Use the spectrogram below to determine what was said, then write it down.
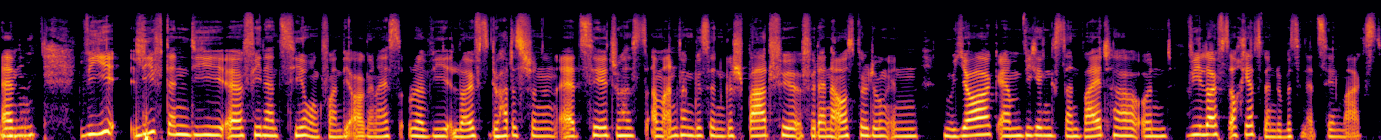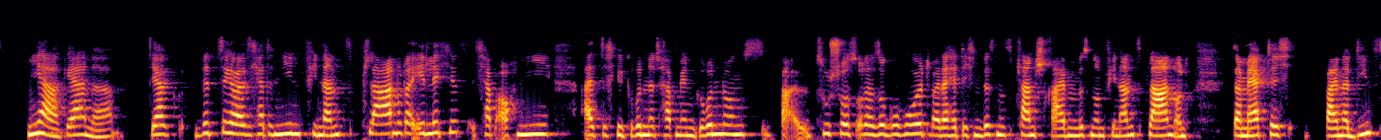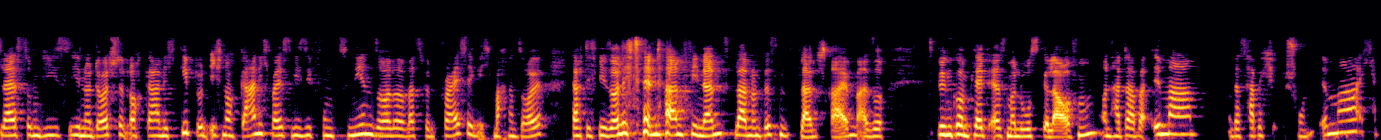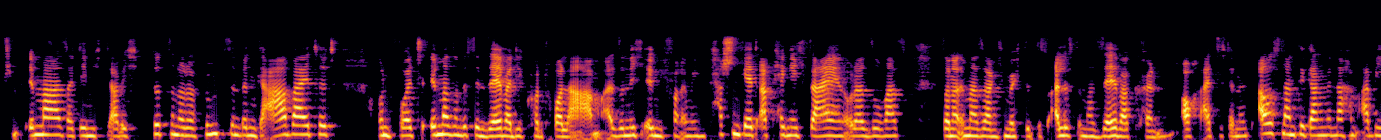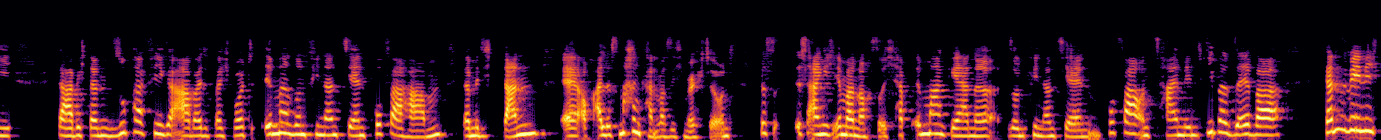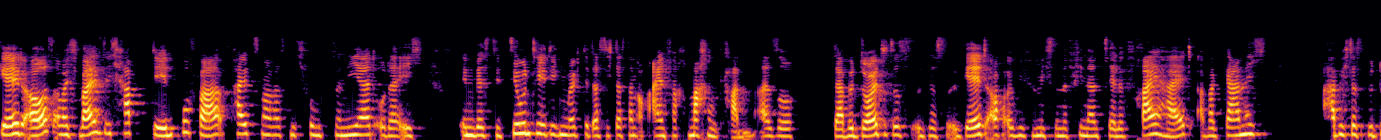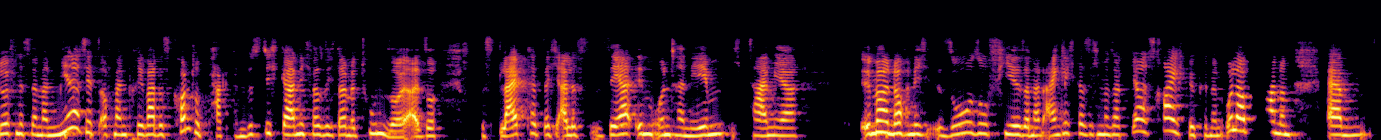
ähm, wie lief denn die äh, Finanzierung von The Organized oder wie läuft sie? Du hattest schon erzählt, du hast am Anfang ein bisschen gespart für, für deine Ausbildung in New York. Ähm, wie ging es dann weiter und wie läuft es auch jetzt, wenn du ein bisschen erzählen magst? Ja, gerne. Ja, witzigerweise, ich hatte nie einen Finanzplan oder ähnliches. Ich habe auch nie, als ich gegründet habe, mir einen Gründungszuschuss oder so geholt, weil da hätte ich einen Businessplan schreiben müssen und einen Finanzplan. Und da merkte ich, bei einer Dienstleistung, die es hier in Deutschland noch gar nicht gibt und ich noch gar nicht weiß, wie sie funktionieren soll oder was für ein Pricing ich machen soll, dachte ich, wie soll ich denn da einen Finanzplan und Businessplan schreiben? Also ich bin komplett erstmal losgelaufen und hatte aber immer, und das habe ich schon immer, ich habe schon immer, seitdem ich glaube ich 14 oder 15 bin, gearbeitet und wollte immer so ein bisschen selber die Kontrolle haben. Also nicht irgendwie von irgendwelchem Taschengeld abhängig sein oder sowas, sondern immer sagen, ich möchte das alles immer selber können. Auch als ich dann ins Ausland gegangen bin nach dem Abi, da habe ich dann super viel gearbeitet, weil ich wollte immer so einen finanziellen Puffer haben, damit ich dann äh, auch alles machen kann, was ich möchte. Und das ist eigentlich immer noch so. Ich habe immer gerne so einen finanziellen Puffer und zahle mir lieber selber ganz wenig Geld aus, aber ich weiß, ich habe den Puffer, falls mal was nicht funktioniert oder ich Investition tätigen möchte, dass ich das dann auch einfach machen kann. Also da bedeutet es das Geld auch irgendwie für mich so eine finanzielle Freiheit, aber gar nicht habe ich das Bedürfnis, wenn man mir das jetzt auf mein privates Konto packt, dann wüsste ich gar nicht, was ich damit tun soll. Also das bleibt tatsächlich alles sehr im Unternehmen. Ich zahle mir immer noch nicht so, so viel, sondern eigentlich, dass ich immer sage, ja, es reicht, wir können in Urlaub fahren und ähm,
